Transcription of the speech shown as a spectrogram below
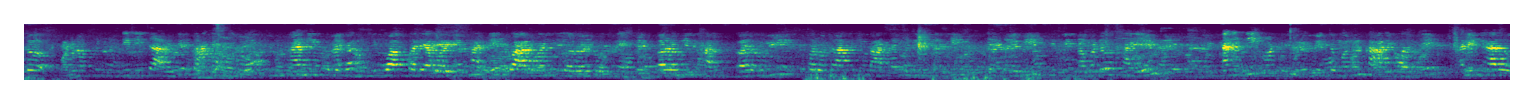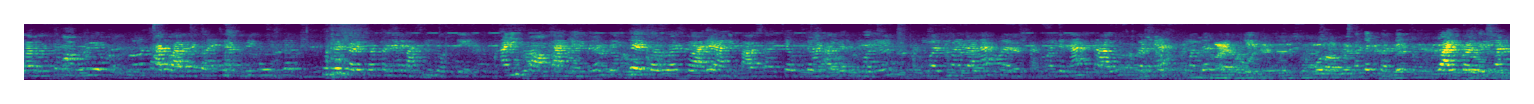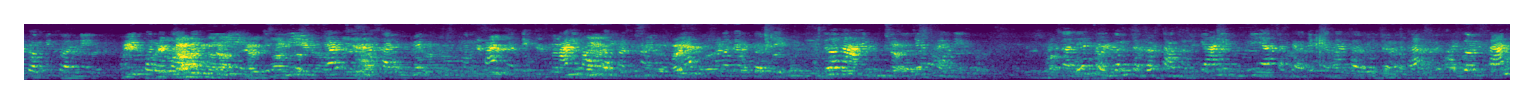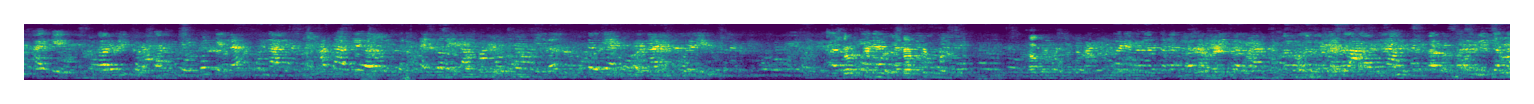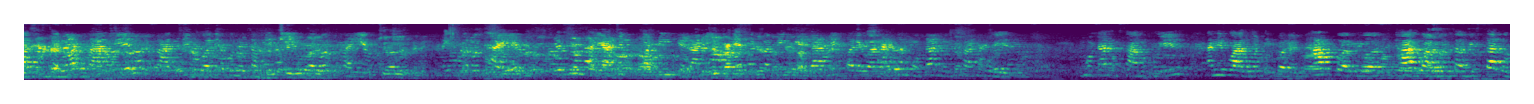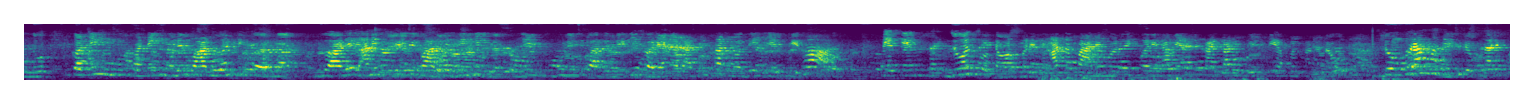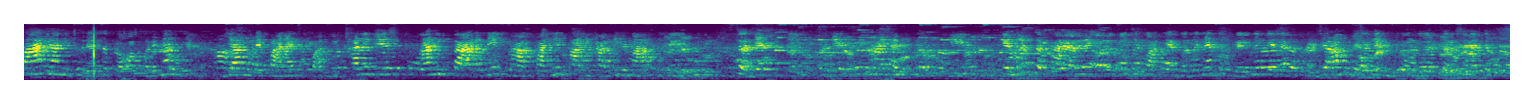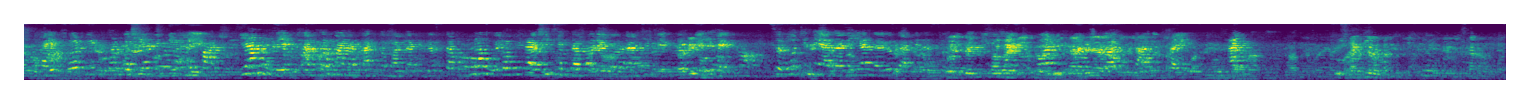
दिदीचं आरोग्य चांगलं होतं आणि वा पर्यावरणासाठी वाढवणीकरण होते नैसर्गिक आहे आणि ती म्हणून कार्य करते. आणि ठार वाढवण्याचं ठार वाढवण्याचं पूर्वेकडे पसरण्यापासून होते आणि हवामान हे पर्वतद्वारे आणि पावसाळ्याच्या उत्तर भागामधून मधमदानात मधनात पाऊस पडण्यास मदत करते. मदत करते. वायू प्रदूषण कमी करणे. ही पर्वतारोहणी आणि भूकंप प्रदूषण रोखण्यास मदत करते. जल आणि भूमिकेचे फायदे सामुद्रिक आणि भूमी यासाठी अनेक नद्या सर्वोच्च गणसान आहे अरळी खडकात तोडफोड केल्यास होणारे. आता ते अरळी खडक काहीतरी आपण तोडफोड केलं तर त्यात होणारे होईल पर्यावरणाचं मोठा नुकसान होईल. मोठा नुकसान होईल आणि वाळवंटीकरण हा पर्वत हा वाळवंटा विस्तार होतो कटिंग कटिंगमुळे वाळवंटीकरण वाढेल आणि धुळीची वाळवंटी ही धुळीची वाळवंटी ही हरियाणा राजस्थानमध्ये येतील येतील जो छोटावर परिणाम आता पाण्यावरती परिणाम याचे काय काय होईल ते आपण पाहणार आहोत डोंगरामध्ये झिरपणारे पाणी आणि झऱ्याचा प्रवाह परिणाम होईल ज्यामुळे पाण्याची पातळी खाली येईल आणि काढणे भाग पाणी पाणी काढणे मार्ग होईल सध्या सध्याची केंद्र अशी स्थिती आहे. यामुळे खाणकामाला खाणकामासाठी रस्ता पूर्ण होईल अशी चिंता पर्यावरणाची व्यक्त केली आहे. सर्वोच्च न्यायालयाने या नव्या कायद्याला आहे. चालू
